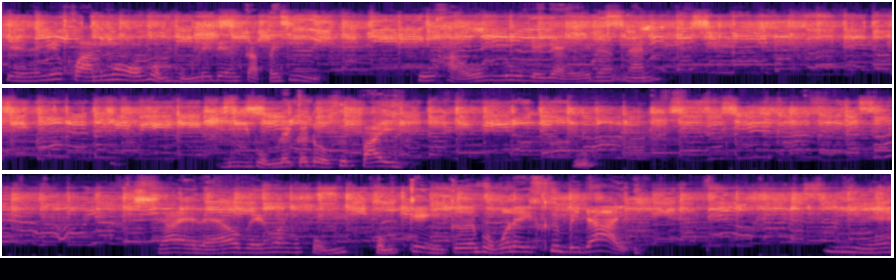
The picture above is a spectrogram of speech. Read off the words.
เดี๋ยวนี้ความโง่ผมผมเลยเดินกลับไปที่ภูเขาลูกใหญ่ๆเลยนั้นดีผมเลยกระโดดขึ้นไป ใช่แล้วเบคอนของผม ผมเก่งเกิน ผมก็เลยขึ้นไปได้ นี่แน่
